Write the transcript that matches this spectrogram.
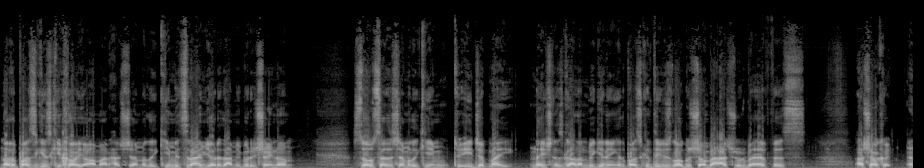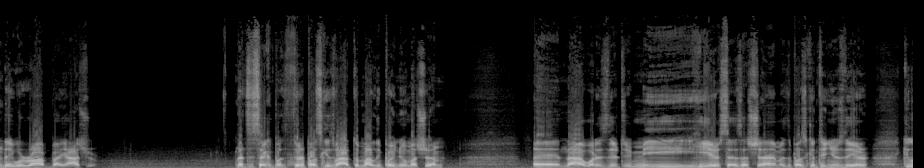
Another pasuk is kichoy Amar Hashem Elikim Mitzrayim Yoredami Berishonam. So says Hashem Elikim to Egypt, my nation has gone on the beginning, and the pasuk continues Logushom Ashur Be'efes Ashokai, and they were robbed by Ashur. That's the second pasuk. The third pasuk is Va'ato Mali Poinum Hashem. And now, what is there to me here? Says Hashem, as the pasuk continues there. That's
